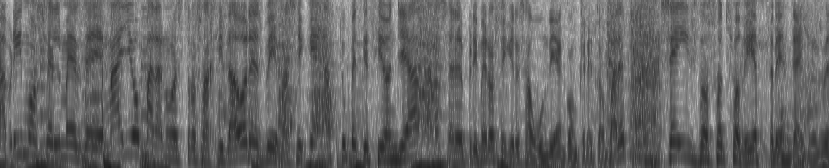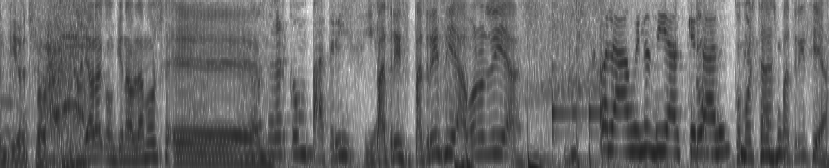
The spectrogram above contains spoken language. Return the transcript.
Abrimos el mes de mayo para nuestros agitadores VIP. Así que haz tu petición ya para ser el primero si quieres algún día en concreto, ¿vale? 628 10 33 28. ¿Y ahora con quién hablamos? Eh, Vamos a hablar con Patricia. Patric- Patricia, buenos días. Hola, buenos días, ¿qué tal? ¿Cómo estás, Patricia?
